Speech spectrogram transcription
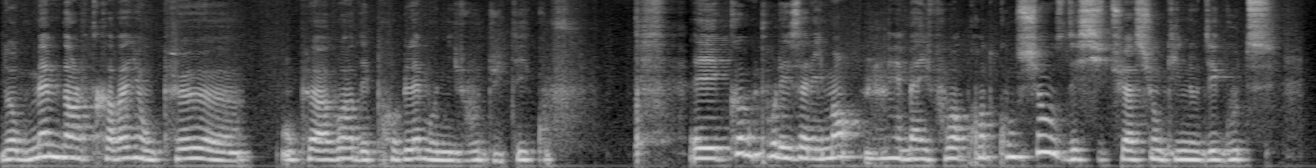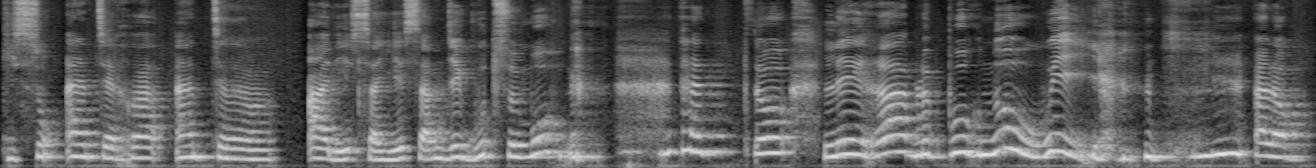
Donc, même dans le travail, on peut, on peut avoir des problèmes au niveau du dégoût. Et comme pour les aliments, eh ben, il faut prendre conscience des situations qui nous dégoûtent, qui sont inter Allez, ça y est, ça me dégoûte ce mot. Intolérable pour nous, oui. Alors,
